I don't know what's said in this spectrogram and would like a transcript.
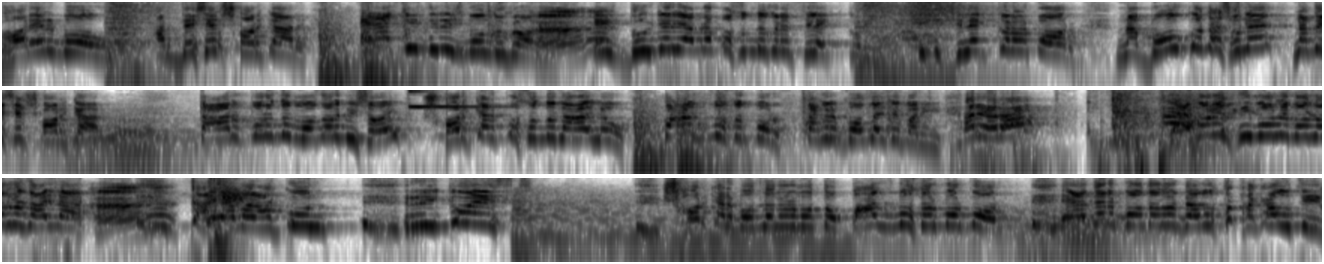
ঘরের বউ আর দেশের সরকার একই জিনিস বন্ধুগণ। এই দুইটারই আমরা পছন্দ করে সিলেক্ট করি। কিন্তু সিলেক্ট করার পর না বউ কথা শুনে না দেশের সরকার। তারপরে তো মজার বিষয়, সরকার পছন্দ না হলেও পাঁচ বছর পর তাকে বদলাইতে পারি। আরে এরা, এমনই জীবনে বদলানো যায় না। তাই আমার আকুল রিকোয়েস্ট সরকার বদলানোর মতো পাঁচ বছর পর পর এদের বদলানোর ব্যবস্থা থাকা উচিত।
